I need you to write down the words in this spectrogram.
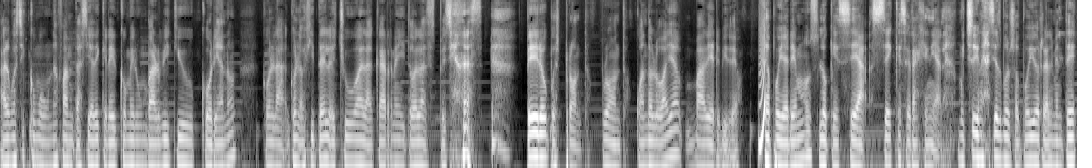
algo así como una fantasía de querer comer un barbecue coreano con la, con la hojita de lechuga, la carne y todas las especias. Pero pues pronto, pronto. Cuando lo vaya va a haber video. Te apoyaremos lo que sea. Sé que será genial. Muchas gracias por su apoyo. Realmente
